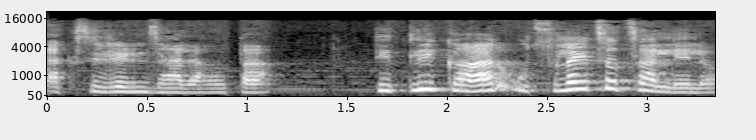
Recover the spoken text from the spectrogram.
ॲक्सिडेंट झाला होता. तिथली कार उचलायचं चाललेलं.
